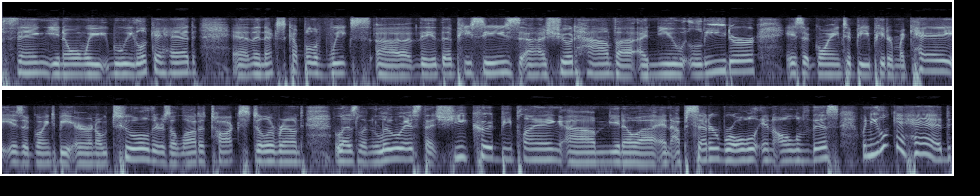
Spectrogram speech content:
thing. You know, when we we look ahead, in the next couple of weeks, uh, the the PCs uh, should have a, a, new leader. Is it going to be Peter MacKay? Is it going to be Erin O'Toole? There's a lot of talk still around Leslyn Lewis that she could be playing, um, you know, uh, an upsetter role in all of this. When you look ahead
